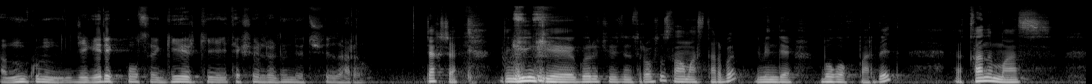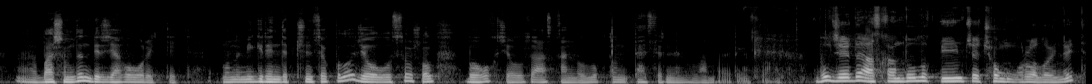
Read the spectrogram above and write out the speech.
мүмкүн же керек болсо кээ текшерүүлөрдөн өтүшү зарыл. Жакшы кийинки көрүүчүбүздүн суроосу саламатсыздарбы? Менде богок бар дейт каным аз башымдын бир жагы ооруйт дейт муну мигрен деп түшүнсөк болобу же болбосо ошол богок же болбосо аз кандуулуктун таасиринен уламбы деген суроо бул жерде аз кандуулук менимче чоң роль ойнойт.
